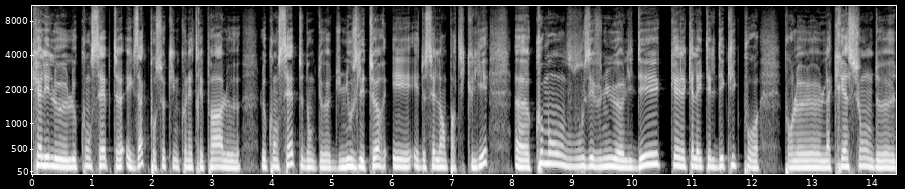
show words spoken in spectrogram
quel est le, concept exact pour ceux qui ne connaîtraient pas le, concept donc du newsletter et, de celle-là en particulier euh, Comment vous est venue euh, l'idée? Quel, a été le déclic pour, pour la création de,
